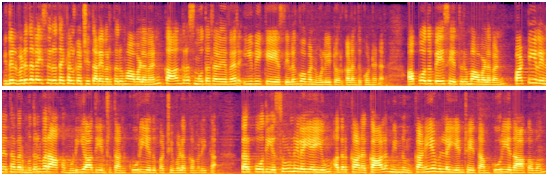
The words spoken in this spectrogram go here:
இதில் விடுதலை சிறுத்தைகள் கட்சித் தலைவர் திருமாவளவன் காங்கிரஸ் மூத்த தலைவர் இவி கே. எஸ். இளங்கோவன் உள்ளிட்டோர் கலந்து கொண்டனர். அப்போது பேசிய திருமாவளவன் பட்டியலினத்தவர் முதல்வராக முடியாது என்று தான் கூறியது பற்றி விளக்கம் அளித்தார். தற்போதைய சூழ்நிலையையும் அதற்கான காலம் இன்னும் கணியவில்லை என்றே தாம் கூறியதாகவும்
